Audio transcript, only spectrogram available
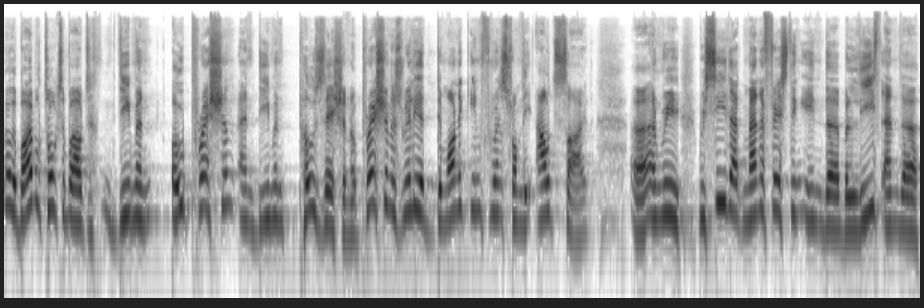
Now, the Bible talks about demon oppression and demon possession. Oppression is really a demonic influence from the outside. Uh, and we, we see that manifesting in the belief and the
